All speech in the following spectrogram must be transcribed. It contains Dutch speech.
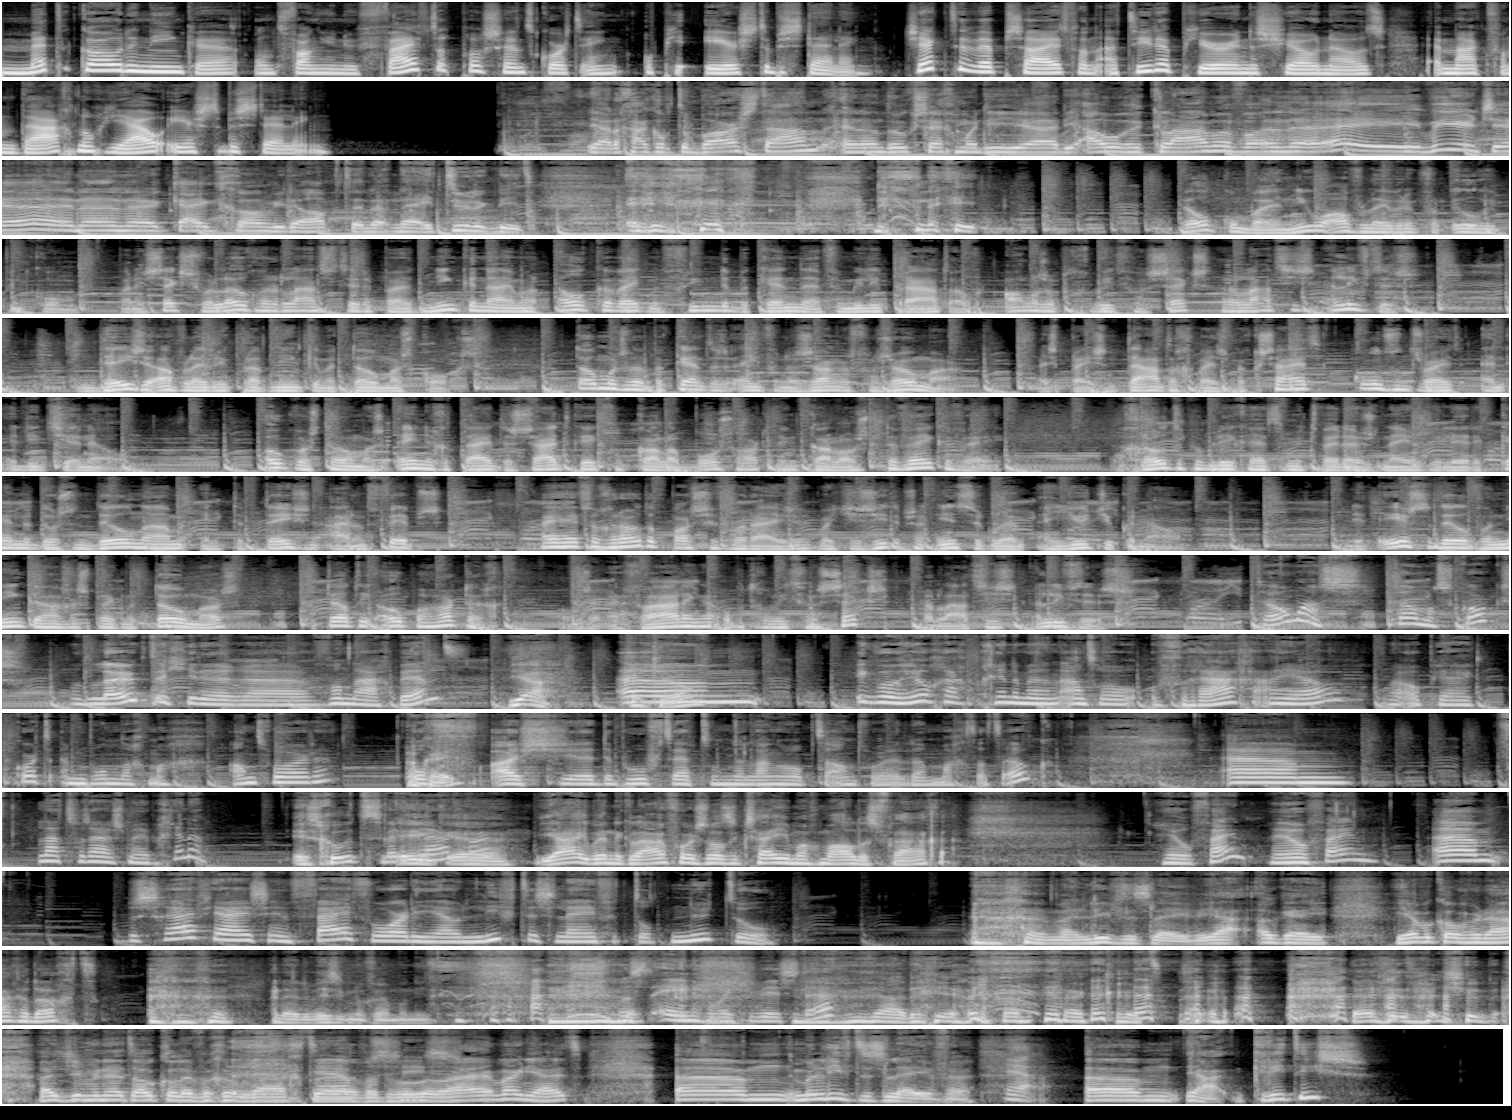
Met de code Nienke ontvang je nu 50% korting op je eerste bestelling. Check de website van Atida Pure in de show notes en maak vandaag nog jouw eerste bestelling. Ja, dan ga ik op de bar staan en dan doe ik zeg maar die, eh, die oude reclame van... eh, hey, biertje! En dan eh, kijk ik gewoon wie er hapt. En nee, tuurlijk niet. nee. Welkom bij een nieuwe aflevering van Ilwi.com, waarin seksuoloog en relatietherapeut Nienke Nijman elke week met vrienden, bekenden en familie praat over alles op het gebied van seks, relaties en liefdes. In deze aflevering praat Nienke met Thomas Cox. Thomas werd bekend als een van de zangers van Zomaar. Hij is presentator geweest bij Excite, Concentrate en Editie NL. Ook was Thomas enige tijd de sidekick van Carlo Boshart in Carlo's TV-café. Een grote publiek heeft hem in 2019 leren kennen door zijn deelname in Temptation Island Vips. Hij heeft een grote passie voor reizen, wat je ziet op zijn Instagram en YouTube-kanaal. In dit eerste deel van Nienke haar gesprek met Thomas vertelt hij openhartig over zijn ervaringen op het gebied van seks, relaties en liefdes. Thomas, Thomas Cox, wat leuk dat je er eh, vandaag bent. Ja, dankjewel. Ehm, ik wil heel graag beginnen met een aantal vragen aan jou, waarop jij kort en bondig mag antwoorden. Of als je de behoefte hebt om er langer op te antwoorden, dan mag dat ook. Ehm, laten we daar eens mee beginnen. Is goed. Ben ik, eh, ja, ik ben er klaar voor. Zoals ik zei, je mag me alles vragen. Heel fijn, heel fijn. Ehm, beschrijf jij eens in vijf woorden jouw liefdesleven tot nu toe. Mijn liefdesleven. Ja, oké. Hier heb ik over nagedacht. nee, dat wist ik nog helemaal niet. Dat is het enige wat je wist, hè? Ja, nee, ja. Kut. Had, je, had je me net ook al even gevraagd. Ja, eh, wat, maar maakt niet uit. Ehm, mijn liefdesleven. Ja. Ehm, ja, kritisch.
